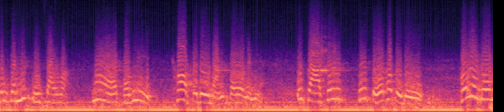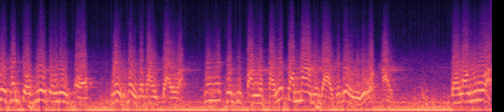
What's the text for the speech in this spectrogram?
คงจะนึกในใจว่าแม่ผมนี่ชอบไปดูหนังโตนะเนี่ยอุตส่าห์ซื้อซื้อตั๋วเข้าไปดูเขาไม่ดูไม่ทันจบเรื่องต้องรีบออกไม่ค่อยสบายใจว่ะแม่คนที่ฟังเราไปแล้วจำหน้าไม่ได้ก็ด้วยไม่รู้ว่าใครแต่เรารู้ว่า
